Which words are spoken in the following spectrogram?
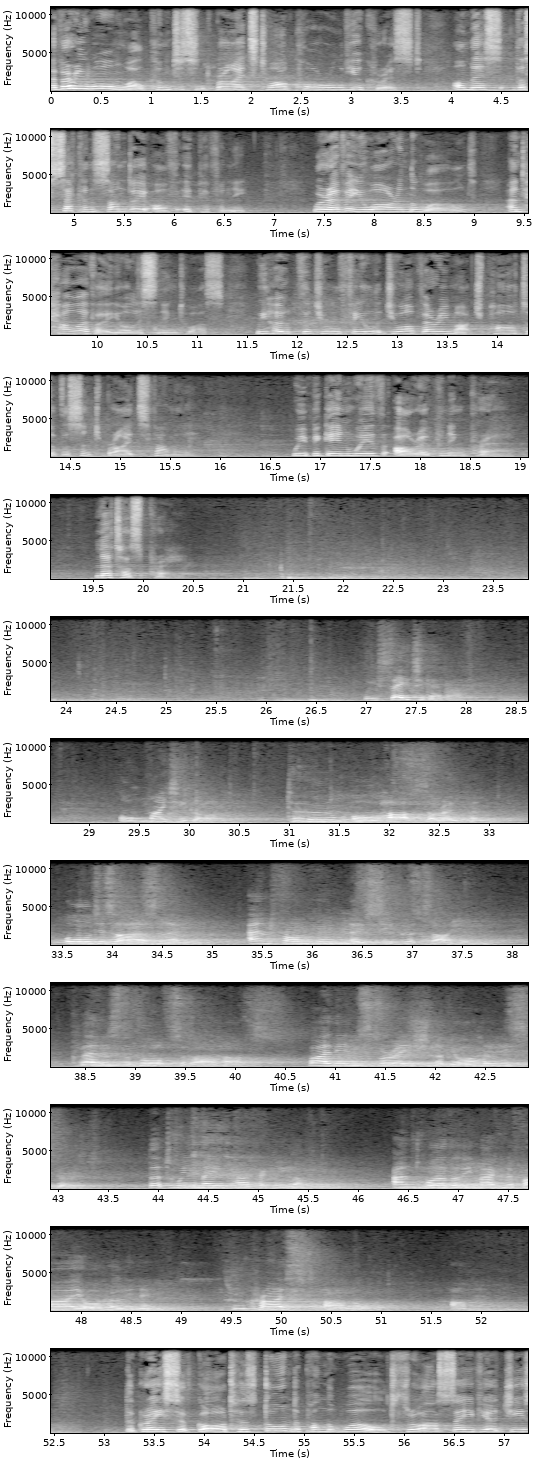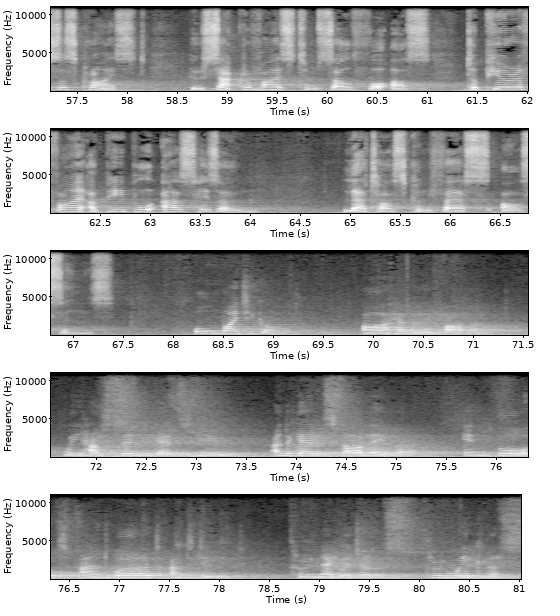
A very warm welcome to St Bride's to our choral Eucharist on this, the second Sunday of Epiphany. Wherever you are in the world, and however you're listening to us, we hope that you will feel that you are very much part of the St. Bride's family. We begin with our opening prayer. Let us pray. We say together, Almighty God, to whom all hearts are open, all desires known, and from whom no secrets are hidden, cleanse the thoughts of our hearts by the inspiration of your Holy Spirit, that we may perfectly love you and worthily magnify your holy name. Through Christ our Lord. Amen. The grace of God has dawned upon the world through our Saviour Jesus Christ, who sacrificed himself for us to purify a people as his own. Let us confess our sins. Almighty God, our Heavenly Father, we have sinned against you and against our neighbour in thought and word and deed, through negligence, through weakness,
